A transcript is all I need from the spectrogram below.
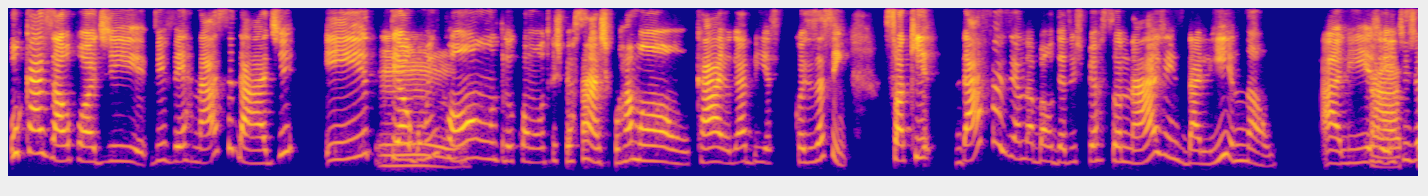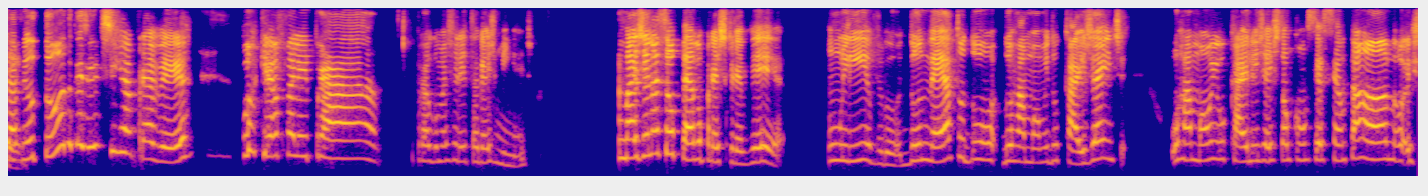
O casal pode viver na cidade e ter hum. algum encontro com outros personagens, tipo Ramon, Caio, Gabi, coisas assim. Só que da Fazenda Baldez, os personagens dali, não. Ali a ah, gente sim. já viu tudo que a gente tinha para ver, porque eu falei para algumas leitoras minhas. Imagina se eu pego para escrever um livro do neto do, do Ramon e do Caio. Gente, o Ramon e o Caio eles já estão com 60 anos.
